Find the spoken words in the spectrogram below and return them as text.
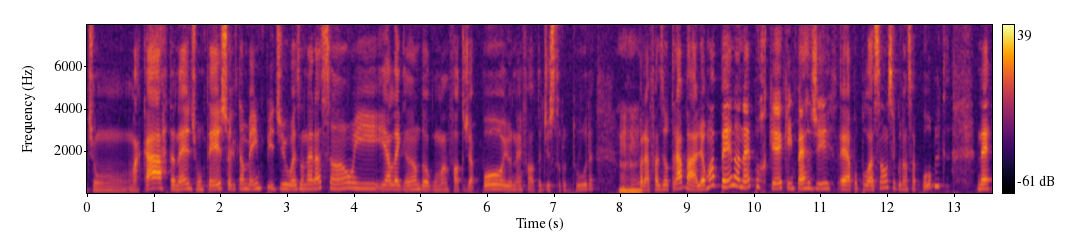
de um- uma carta, né, de um texto, ele também pediu exoneração e, e alegando alguma falta de apoio, né, falta de estrutura Uhum. para fazer o trabalho. É uma pena, né, porque quem perde é a população, a segurança pública, né.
